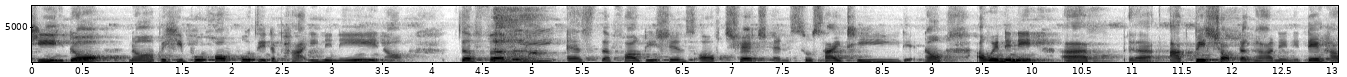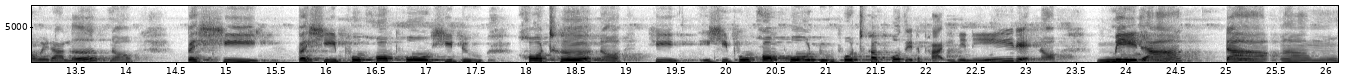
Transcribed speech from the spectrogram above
ဟီတော့နော်ပဟီဖို့ခေါ်ဖို့တိတဖာဤနေနေနော် the family as the foundations of church and society တဲ့နော်အဝဲနေနေအာ archbishop တကားနေနေတဲခါဝဲတာလေနော်ပဟီပဟီဖို့ခေါ်ဖို့ဟီဒူခေါ်เธอနော်ဟီဟီဖို့ခေါ်ဖို့ဒူဖို့ထဖို့တိတဖာဤနေနေတဲ့နော်မေတာ ta um,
